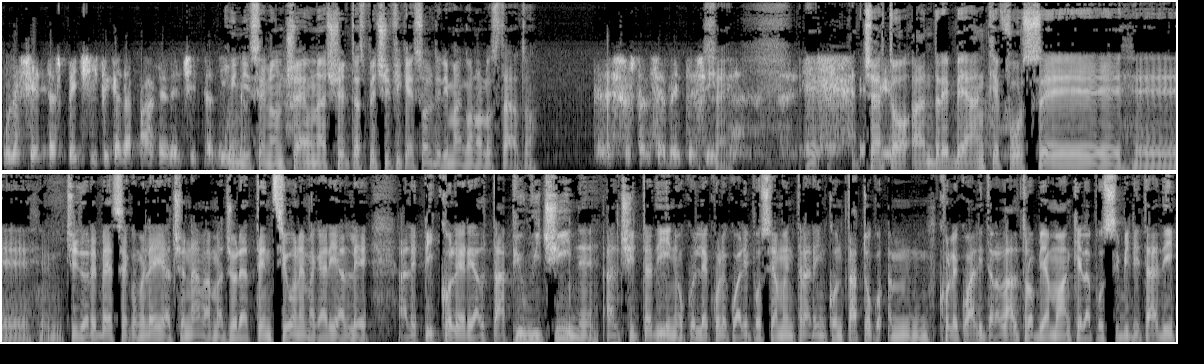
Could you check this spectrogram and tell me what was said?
una scelta specifica da parte del cittadino. Quindi se non c'è una scelta specifica i soldi rimangono allo Stato? Eh, sostanzialmente sì. sì. Eh, certo, andrebbe anche forse, eh, ci dovrebbe essere, come lei accennava, maggiore attenzione magari alle, alle, piccole realtà più vicine al cittadino, quelle con le quali possiamo entrare in contatto, mm, con le quali tra l'altro abbiamo anche la possibilità di,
